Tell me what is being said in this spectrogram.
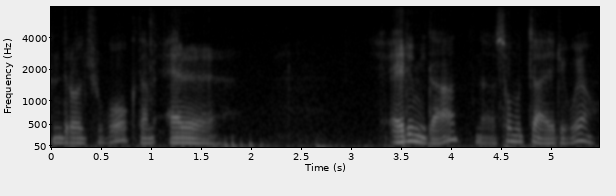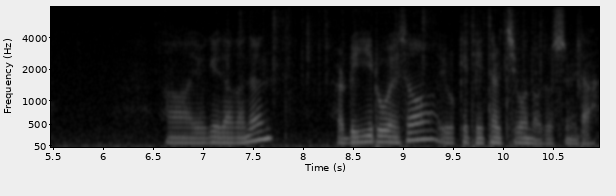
만들어주고 그 다음에 l l입니다. 어, 소문자 l이고요. 아, 여기에다가는 리로 해서 이렇게 데이터를 집어넣어 줬습니다.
